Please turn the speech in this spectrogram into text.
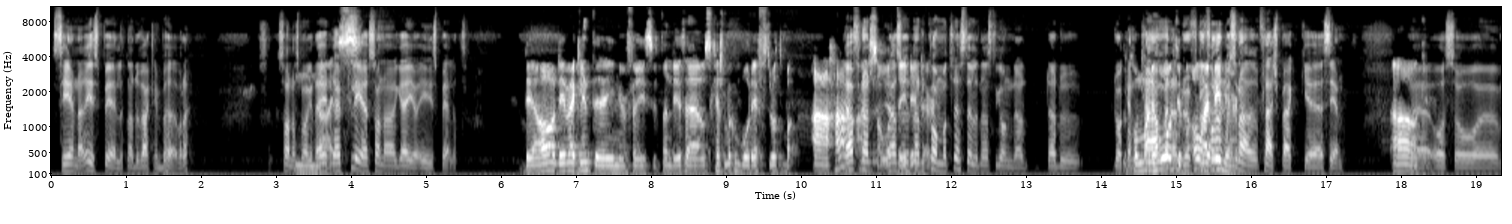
senare i spelet när du verkligen behöver det. Sådana små grejer. Det, är- det är Nice. fler sådana grejer i spelet. Det, ja, det är verkligen inte in your face utan det är så här och så kanske man kommer på det efteråt och bara aha, ja, för när, alltså, did när du kommer till det stället nästa gång där, där du då kan, kommer kan man ihåg typ. Du, "Oh, du I've får been upp en here." sån här flashback-scen. Ah, okej. och så eh,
